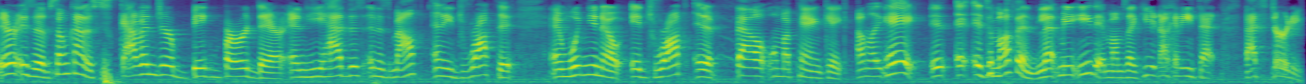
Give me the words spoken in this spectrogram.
There is a, some kind of scavenger big bird there. And he had this in his mouth and he dropped it. And wouldn't you know, it dropped and it fell on my pancake. I'm like, hey, it, it, it's a muffin. Let me eat it. Mom's like, you're not going to eat that. That's dirty.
